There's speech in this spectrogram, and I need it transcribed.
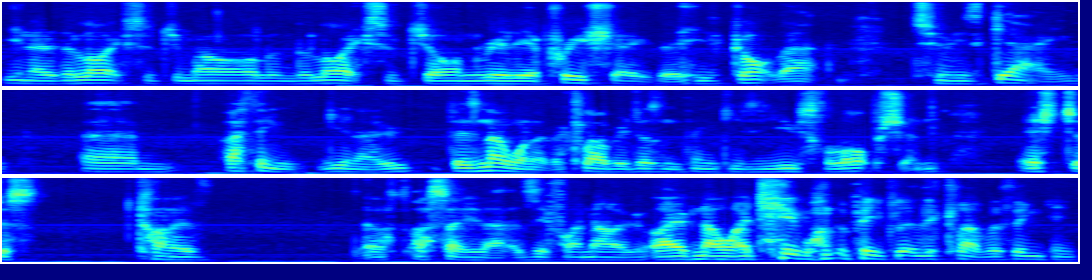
you know, the likes of Jamal and the likes of John really appreciate that he's got that to his game. Um, I think, you know, there's no one at the club who doesn't think he's a useful option. It's just kind of, I say that as if I know. I have no idea what the people at the club are thinking,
